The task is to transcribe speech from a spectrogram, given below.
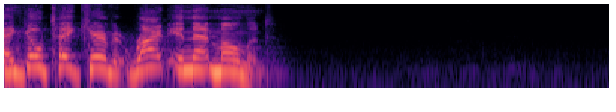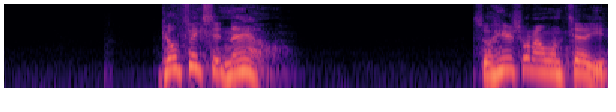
And go take care of it right in that moment. Go fix it now. So here's what I want to tell you.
